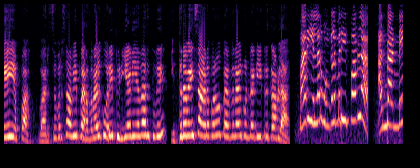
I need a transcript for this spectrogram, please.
ஏய் அப்பா வருஷ வருஷம் அவ பிறந்த நாளுக்கு ஒரே பிரியாணியா தான் இருக்குது. இத்தனை வயசு ஆன பிறகு பிறந்த நாள் கொண்டாடிட்டு இருக்காங்களா மாதிரி எல்லாரும் உங்கள மாதிரி இருப்பாங்களா அந்த அண்ணே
